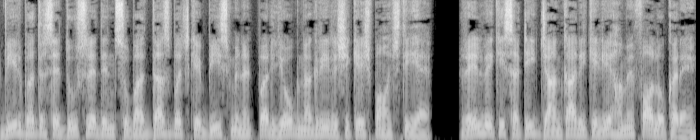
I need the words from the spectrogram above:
वीरभद्र से दूसरे दिन सुबह दस बज के बीस मिनट पर योग नगरी ऋषिकेश पहुँचती है। रेलवे की सटीक जानकारी के लिए हमें फॉलो करें।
